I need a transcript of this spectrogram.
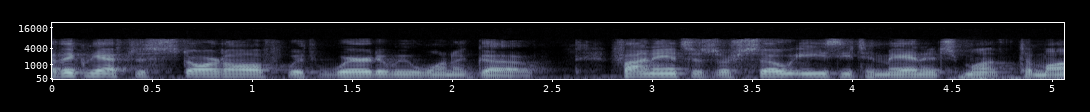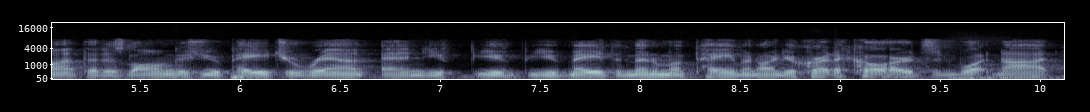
I think we have to start off with where do we want to go? Finances are so easy to manage month to month that as long as you paid your rent and you you you made the minimum payment on your credit cards and whatnot,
